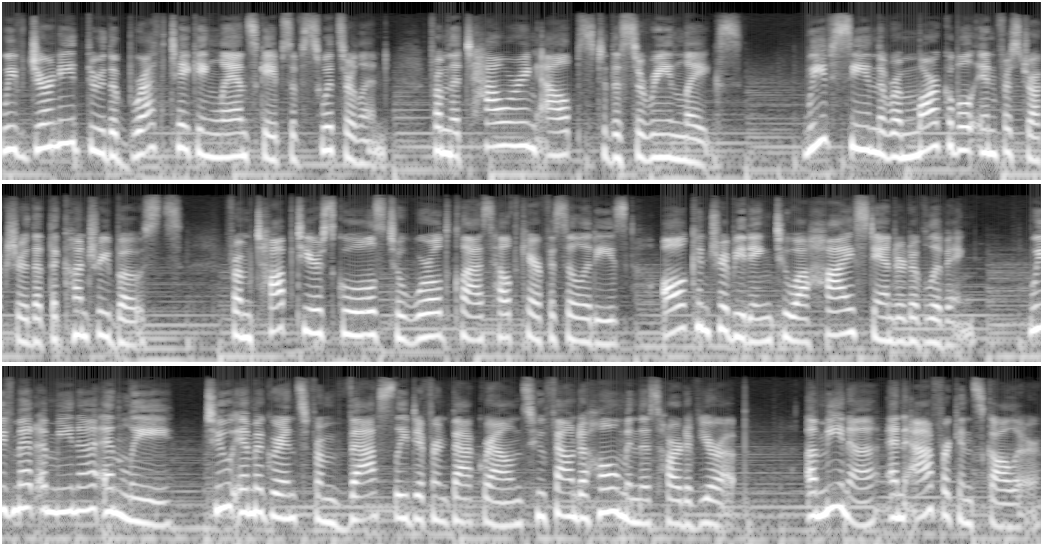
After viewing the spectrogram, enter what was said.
We've journeyed through the breathtaking landscapes of Switzerland, from the towering Alps to the serene lakes. We've seen the remarkable infrastructure that the country boasts, from top-tier schools to world-class healthcare facilities, all contributing to a high standard of living. We've met Amina and Lee, two immigrants from vastly different backgrounds who found a home in this heart of Europe. Amina, an African scholar,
